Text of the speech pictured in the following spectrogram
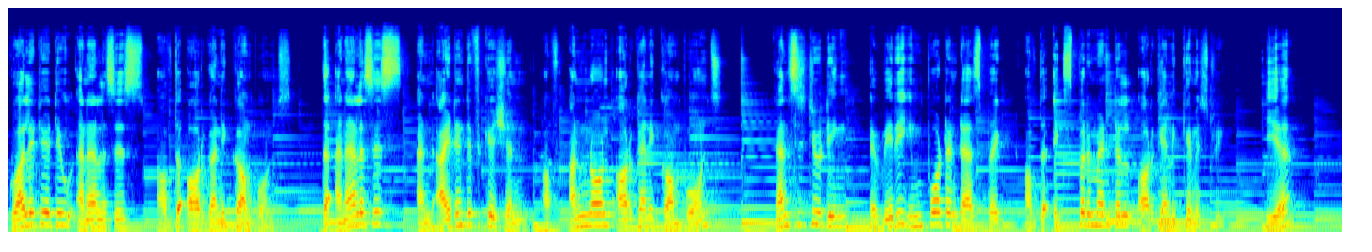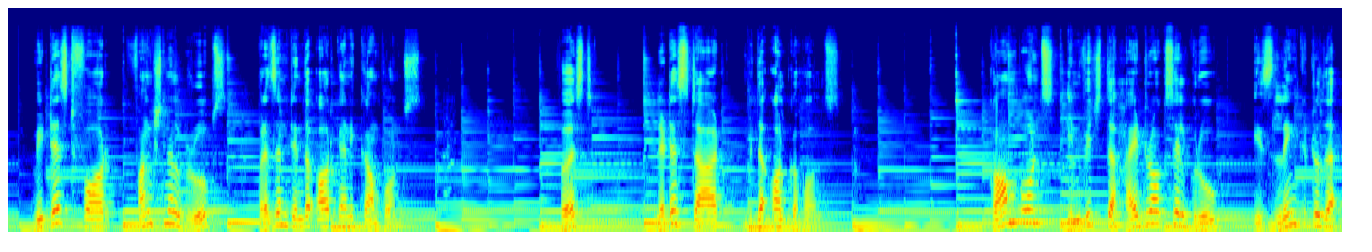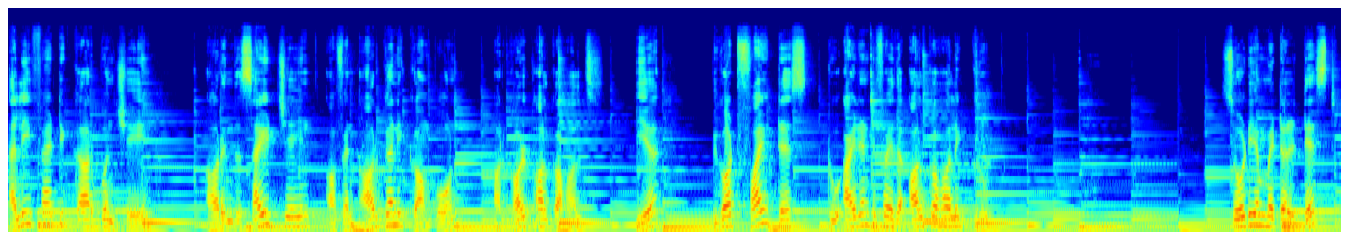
Qualitative analysis of the organic compounds. The analysis and identification of unknown organic compounds constituting a very important aspect of the experimental organic chemistry. Here, we test for functional groups present in the organic compounds. First, let us start with the alcohols. Compounds in which the hydroxyl group is linked to the aliphatic carbon chain or in the side chain of an organic compound are called alcohols. Here, we got 5 tests to identify the alcoholic group. Sodium metal test,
